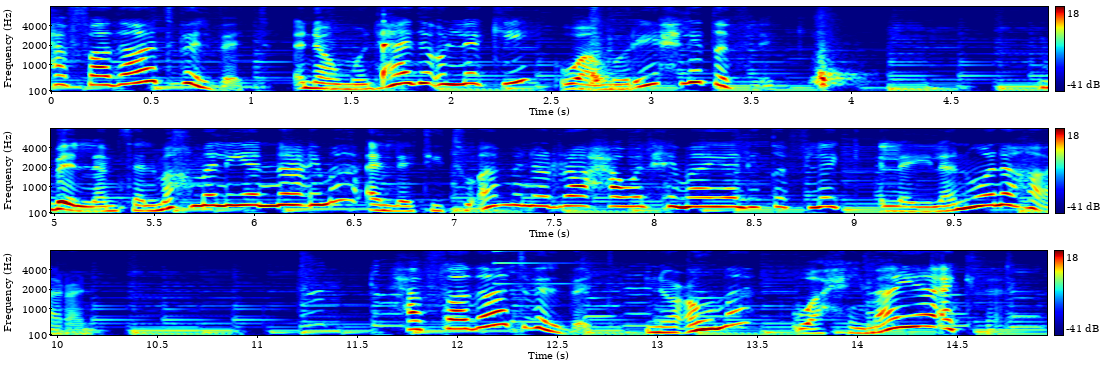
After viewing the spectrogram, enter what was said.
حفاضات فيلفت. نوم هادئ لك ومريح لطفلك. باللمسة المخملية الناعمة التي تؤمن الراحة والحماية لطفلك ليلاً ونهاراً. حفاضات فيلفت. نعومة وحماية أكثر.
